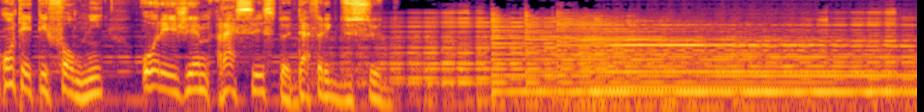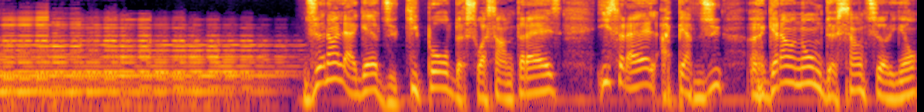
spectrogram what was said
ont été fournis au régime raciste d'Afrique du Sud. Durant la guerre du Kippour de 73, Israël a perdu un grand nombre de centurions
